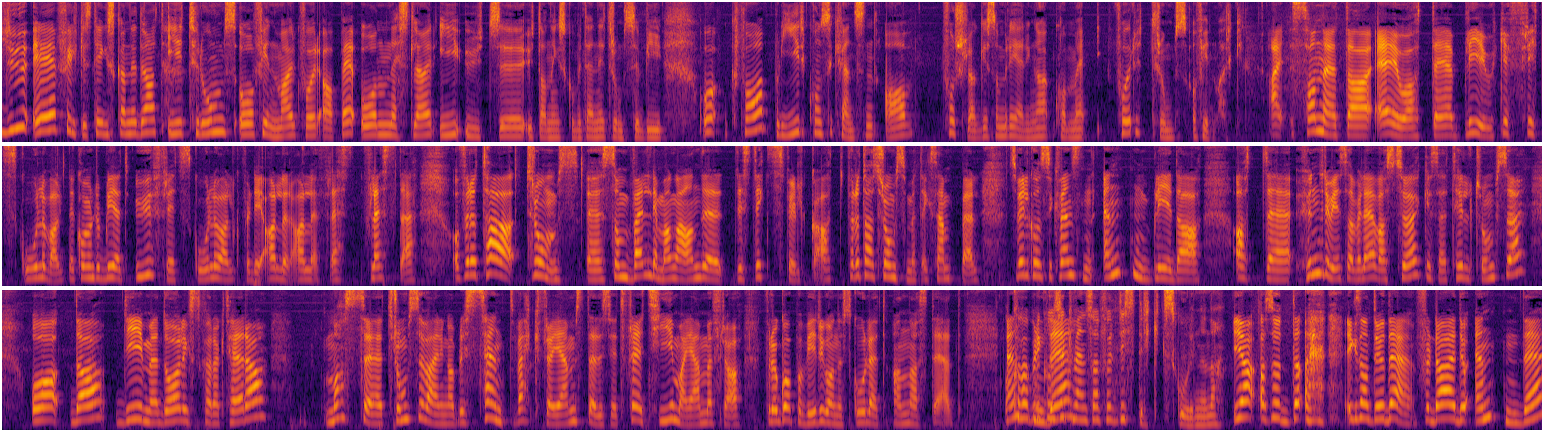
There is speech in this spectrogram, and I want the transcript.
Du er fylkestingskandidat i Troms og Finnmark for Ap, og nestleder i ut, utdanningskomiteen i Tromsø by. Og hva blir konsekvensen av forslaget som regjeringa kom med for Troms og Finnmark? Nei, Sannheten er jo at det blir jo ikke fritt skolevalg. Det kommer til å bli et ufritt skolevalg for de aller aller fleste. Og For å ta Troms eh, som veldig mange andre distriktsfylker, for å ta Troms som et eksempel, så vil konsekvensen enten bli da at eh, hundrevis av elever søker seg til Tromsø, og da de med dårligst karakterer masse tromsøværinger blir sendt vekk fra hjemstedet sitt flere timer hjemmefra for å gå på videregående skole et annet sted. Enten Hva blir konsekvenser for distriktsskolene, da? Ja, altså, da, ikke sant, det er jo det. For da er det jo enten det,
